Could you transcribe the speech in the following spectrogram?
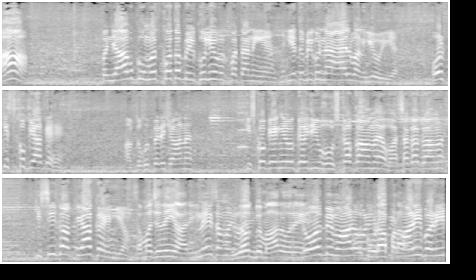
हाँ पंजाब हुकूमत को तो बिल्कुल ही पता नहीं है। ये तो बिल्कुल नायल बन गई हुई है। और किसको क्या कहें? हम तो खुद परेशान है। किसको कहेंगे वो कहे जी वो उसका काम है वासा का काम है। किसी का क्या कहेंगे हम? समझ नहीं आ रही। नहीं समझ लोग बीमार हो रहे हैं। रोज बीमार हो रहे हैं, कूड़ा पड़ा बीमारी बड़ी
